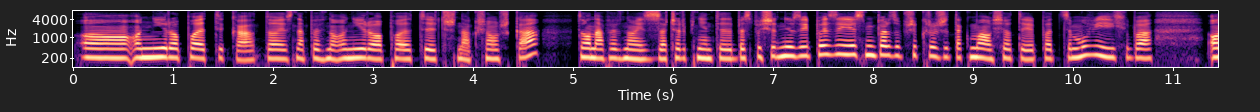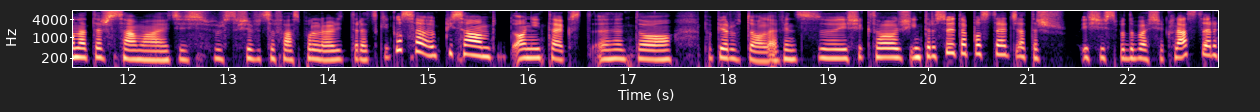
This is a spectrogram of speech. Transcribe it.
o, oniropoetyka. To jest na pewno oniropoetyczna książka to na pewno jest zaczerpnięte bezpośrednio z jej poezji. Jest mi bardzo przykro, że tak mało się o tej poetce mówi i chyba ona też sama gdzieś po prostu się wycofała z pola literackiego. Pisałam o niej tekst y, do papieru w dole, więc y, jeśli ktoś interesuje ta postać, a też jeśli spodoba się klaster,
